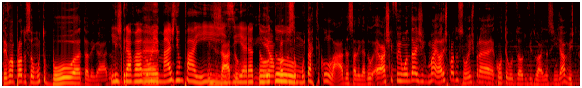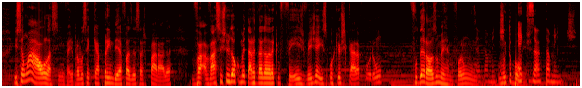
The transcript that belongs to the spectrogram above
Teve uma produção muito boa, tá ligado? Eles gravavam É, em mais de um país Exato. e era E todo. é uma produção muito articulada, tá ligado? Eu acho que foi uma das maiores produções pra conteúdos audiovisuais, assim, já visto. Isso é uma aula, assim, velho. Pra você que quer aprender a fazer essas paradas, vá, vá assistir os documentários da galera que fez, veja isso, porque os caras foram fuderosos mesmo, foram Exatamente. muito bons. Exatamente.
